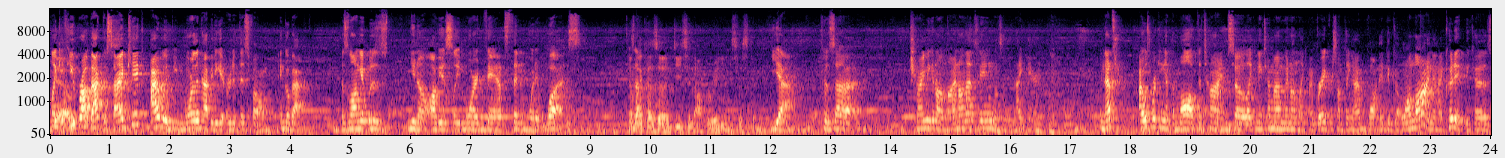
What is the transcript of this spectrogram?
Like Yeah, if you brought back the Sidekick, I would be more than happy to get rid of this phone and go back, as long it was, you know, obviously more advanced than what it was. And like has a decent operating system. yeah, because uh, trying to get online on that thing was a nightmare. And that's I was working at the mall at the time, so like anytime I went on like my break or something, I wanted to go online and I couldn't because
